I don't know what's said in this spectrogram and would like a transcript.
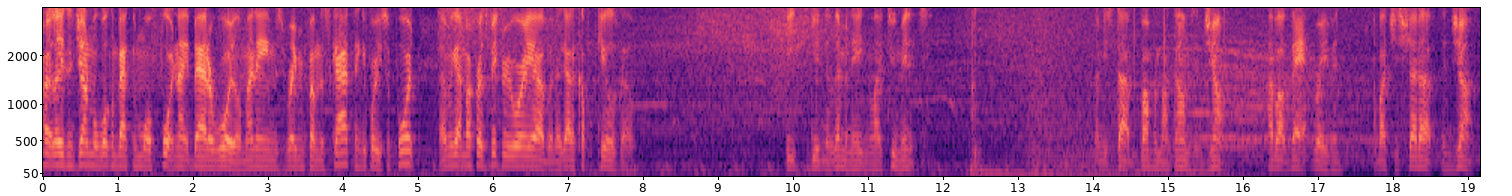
Alright, ladies and gentlemen, welcome back to more Fortnite Battle Royale. My name's Raven from the Sky. Thank you for your support. I haven't got my first victory royale, but I got a couple kills, though. Beats getting eliminated in like two minutes. Let me stop bumping my gums and jump. How about that, Raven? How about you shut up and jump?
